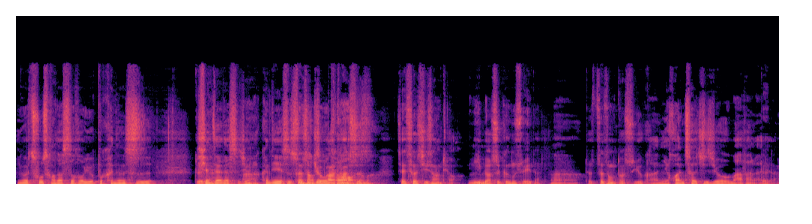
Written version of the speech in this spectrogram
因为出厂的时候又不可能是现在的时间了，肯定也是出厂时候调好的嘛。在车机上调，仪表是跟随的，啊这这种都是有可啊，能的。你换车机就麻烦了。对的，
